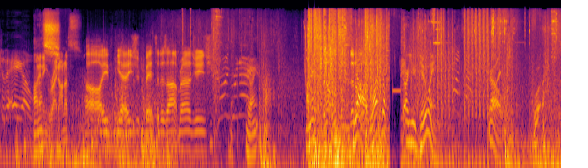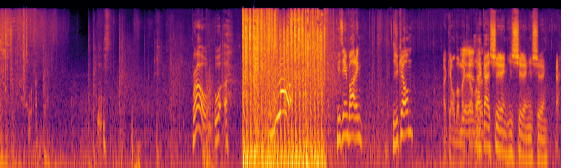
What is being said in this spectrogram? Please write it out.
into the AO. On Landing us. right on us. Oh, he, yeah, he's just baited us out, bro. GG. Right. I'm in. They're not looking. They're Yo, not what the f are you doing? Bro. What? Bro, what? What? He's aimbotting. Did you kill him? I killed him. I killed him. That guy's shooting. He's shooting. He's shooting. Yeah,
